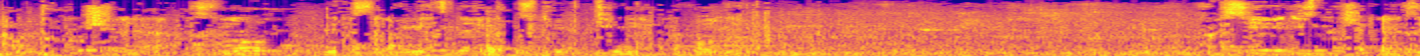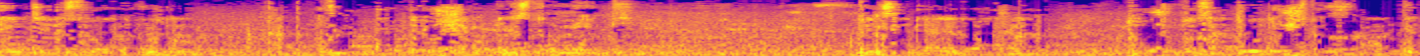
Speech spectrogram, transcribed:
а прочная основа для совместной конструктивной работы. Россия изначально заинтересована в нем как в работающем инструменте. Принципиально важно то, что сотрудничество в формате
